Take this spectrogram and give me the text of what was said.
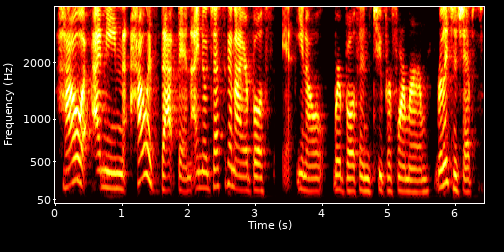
how, I mean, how has that been? I know Jessica and I are both, you know, we're both in two performer relationships.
